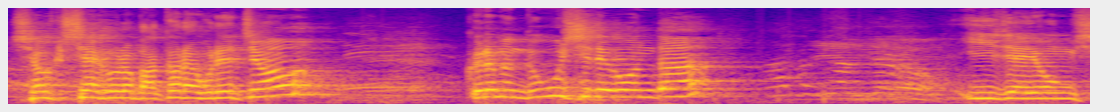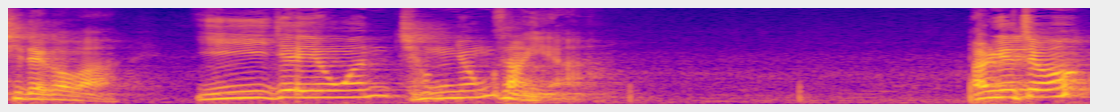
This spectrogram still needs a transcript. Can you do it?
적색으로 바꾸라고 그랬죠? 그러면 누구 시대가 온다? 이재용 시대가 와. 이재용은 청룡상이야. 알겠죠?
